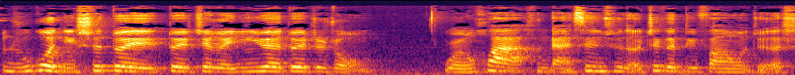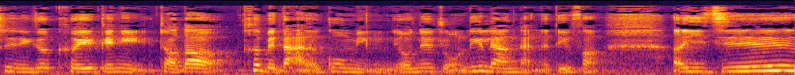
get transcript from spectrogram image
如果你是对对这个音乐对这种。文化很感兴趣的这个地方，我觉得是一个可以给你找到特别大的共鸣、有那种力量感的地方。呃，以及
